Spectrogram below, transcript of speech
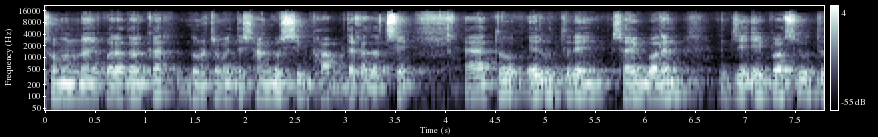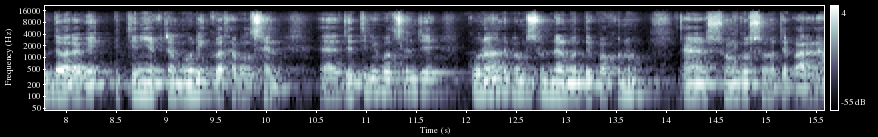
সমন্বয় করা দরকার, দোনোটার মধ্যে সাংঘর্ষিক ভাব দেখা যাচ্ছে। তো এর উত্তরে সাহেব বলেন যে এই প্রশ্নের উত্তর দেওয়ার আগে তিনি একটা মৌলিক কথা বলছেন যে তিনি বলছেন যে কোরআন এবং সুন্নার মধ্যে কখনো সংঘর্ষ হতে পারে না।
